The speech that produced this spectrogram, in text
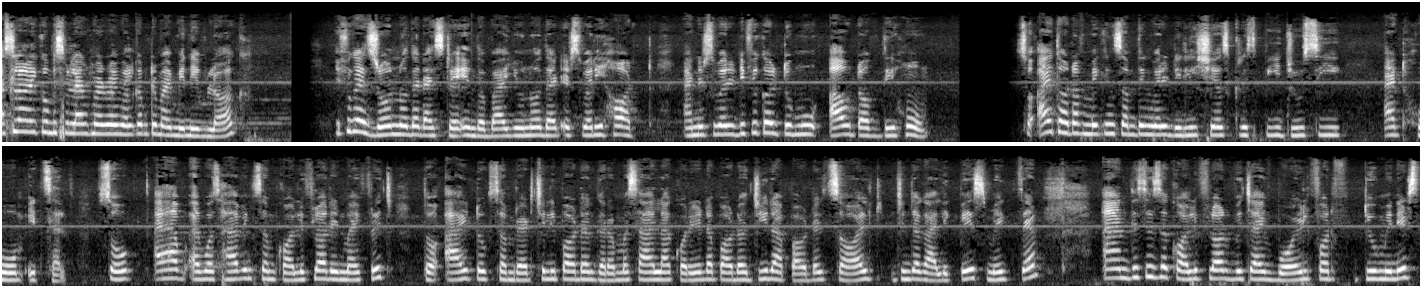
Assalamualaikum bismillahirrahmanirrahim. Welcome to my mini vlog. If you guys don't know that I stay in Dubai you know that it's very hot and it's very difficult to move out of the home. So I thought of making something very delicious crispy juicy at home itself. So I have I was having some cauliflower in my fridge. So I took some red chili powder garam masala coriander powder jeera powder salt ginger garlic paste mixed them and this is a cauliflower which I've boiled for 2 minutes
